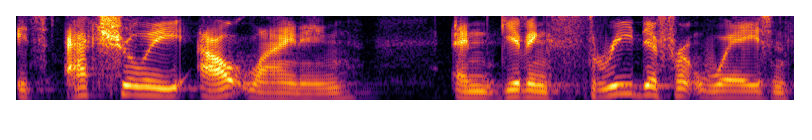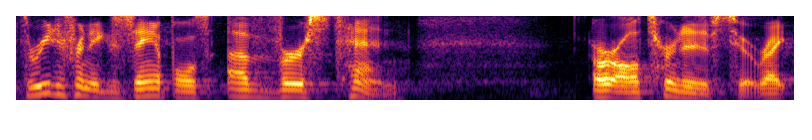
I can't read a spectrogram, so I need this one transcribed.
it's actually outlining and giving three different ways and three different examples of verse 10 or alternatives to it, right?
